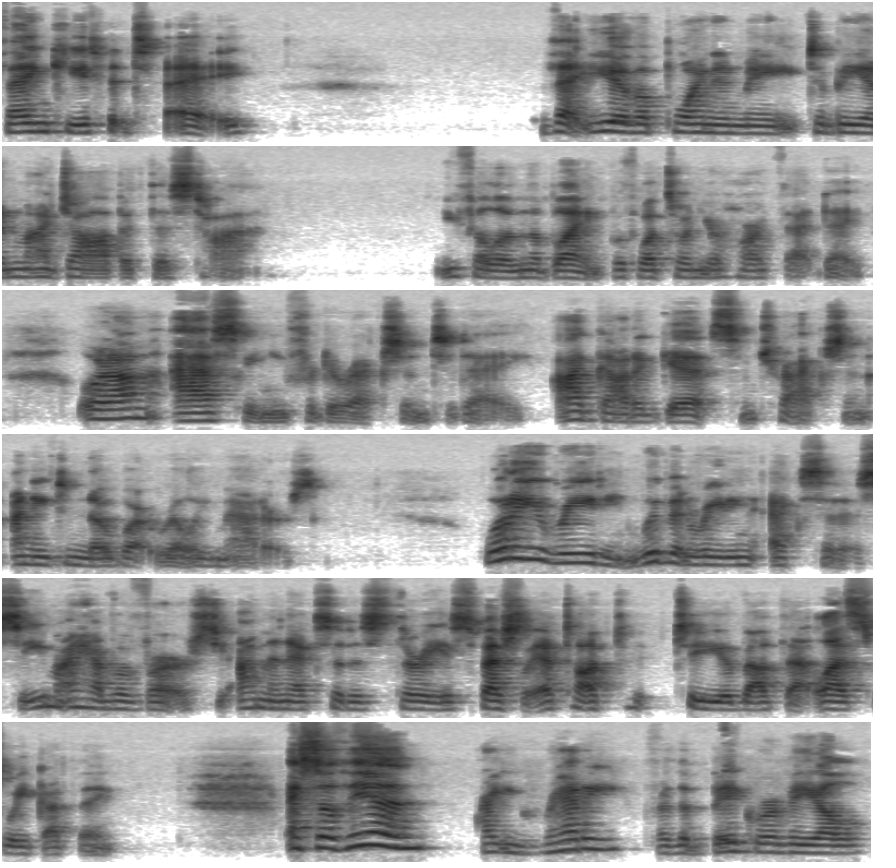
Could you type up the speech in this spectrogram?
thank you today that you have appointed me to be in my job at this time. You fill in the blank with what's on your heart that day. Lord, I'm asking you for direction today. I got to get some traction. I need to know what really matters. What are you reading? We've been reading Exodus. So you might have a verse. I'm in Exodus 3, especially. I talked to you about that last week, I think. And so then, are you ready for the big reveal,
